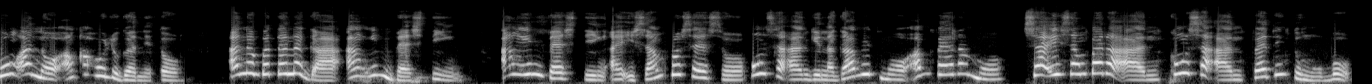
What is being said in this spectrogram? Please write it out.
kung ano ang kahulugan nito. Ano ba talaga ang investing? Ang investing ay isang proseso kung saan ginagamit mo ang pera mo sa isang paraan kung saan pwedeng tumubo.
